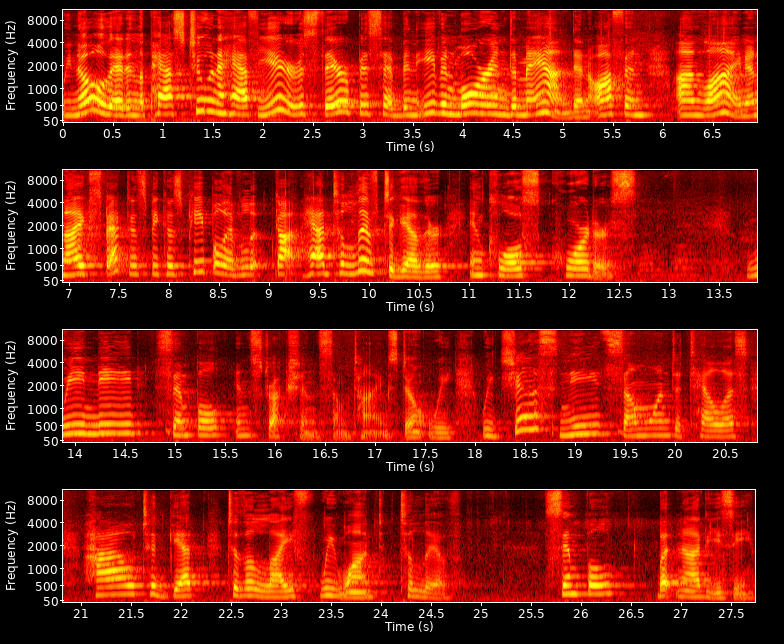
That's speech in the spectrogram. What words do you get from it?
We know that in the past two and a half years, therapists have been even more in demand and often online. And I expect it's because people have got, had to live together in close quarters. We need simple instructions sometimes, don't we? We just need someone to tell us how to get to the life we want to live. Simple, but not easy.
